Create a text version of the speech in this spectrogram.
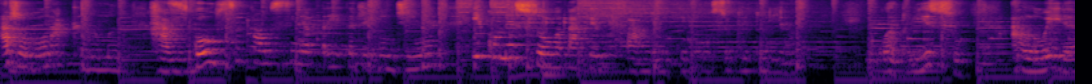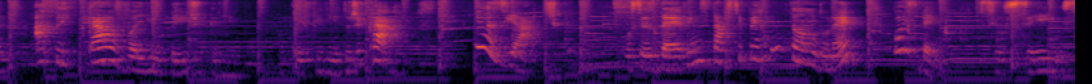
a jogou na cama, rasgou-se a calcinha preta de rendinha e começou a bater o falo no prepúcio clitoriano. Enquanto isso, a loira aplicava-lhe o beijo grego, o preferido de Carlos. E asiática? Vocês devem estar se perguntando, né? Pois bem, seus seios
